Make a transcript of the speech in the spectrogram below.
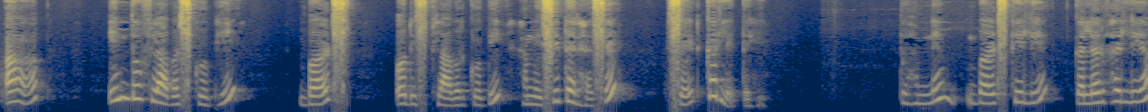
आप इन दो फ्लावर्स को भी बर्ड्स और इस फ्लावर को भी हम इसी तरह से सेट कर लेते हैं। तो हमने बर्ड्स के लिए कलर भर लिया।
